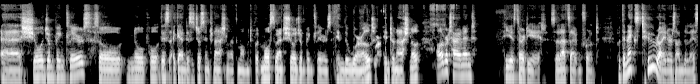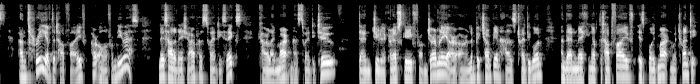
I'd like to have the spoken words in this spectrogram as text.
uh, show jumping clears, so no po- this again, this is just international at the moment, but most amount of show jumping clears in the world, international. Oliver Townend, he is 38, so that's out in front. But the next two riders on the list and three of the top five are all from the US. Liz Halliday Sharp has 26, Caroline Martin has 22, then Julia Krajewski from Germany, our, our Olympic champion, has 21, and then making up the top five is Boyd Martin with 20.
